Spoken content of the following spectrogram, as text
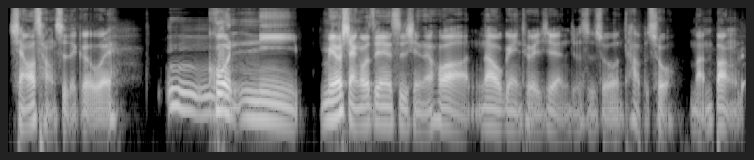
想要尝试的各位，嗯，或你。没有想过这件事情的话，那我给你推荐，就是说它不错，蛮棒的。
